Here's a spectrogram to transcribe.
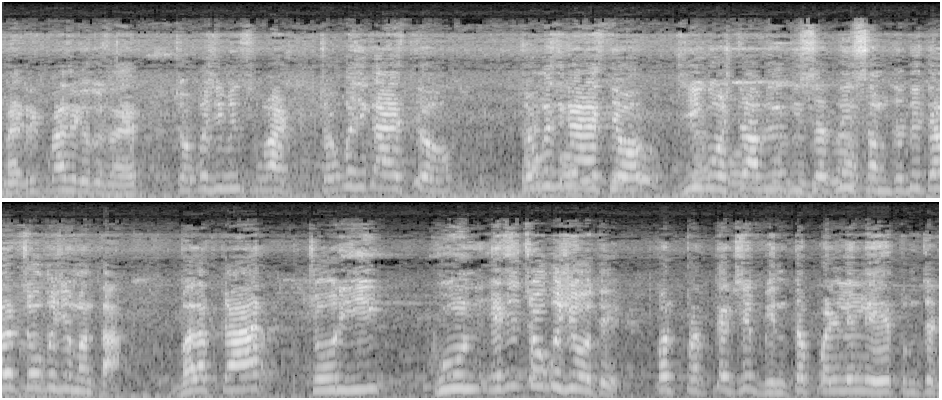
मॅट्रिक पास घेतो साहेब. चौकशी मीन्स वाट चौकशी काय असते हो? चौकशी काय असते हो? जी गोष्ट आपल्याला दिसत नाही समजत नाही त्याला चौकशी म्हणता. बलात्कार चोरी खून याची चौकशी होते. पण प्रत्यक्ष भिंत पडलेली आहे तुमचं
